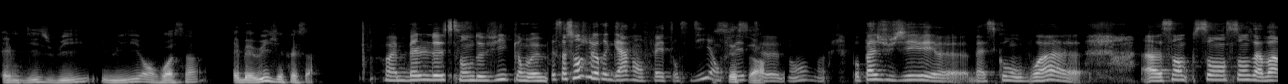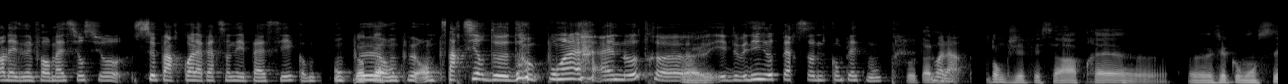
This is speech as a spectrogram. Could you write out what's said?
Et me disent Oui, oui, on voit ça. Eh bien oui, j'ai fait ça. Ouais, belle leçon de vie quand même. Ça change le regard en fait. On se dit en fait, euh, non, faut pas juger euh, bah, ce qu'on voit euh, sans, sans, sans, avoir les informations sur ce par quoi la personne est passée. Comme on peut, on peut partir d'un point à un autre et devenir une autre personne complètement. Totalement. Voilà. Donc j'ai fait ça. Après, j'ai commencé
